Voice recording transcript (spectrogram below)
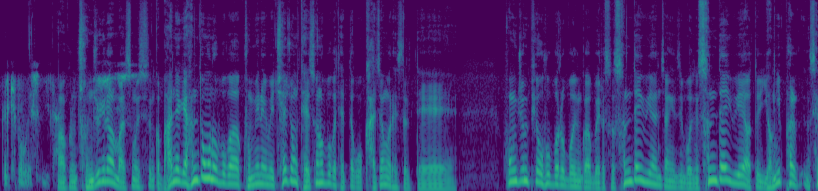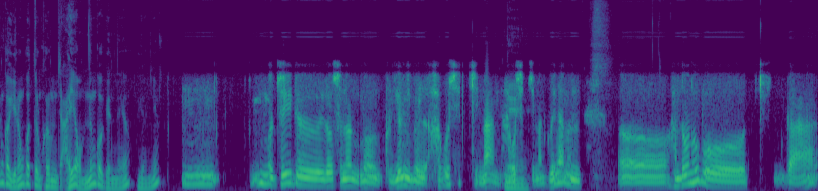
그렇게 보고 있습니다. 아, 그럼 존중이라는 말씀을 하셨으니까 만약에 한동훈 후보가 국민의힘의 최종 대선 후보가 됐다고 가정을 했을 때 홍준표 후보를 보니까 뭐 이래서 선대위원장인지 뭐지 선대위에 어떤 영입할 생각 이런 것들은 그러면 이제 아예 없는 거겠네요, 위원님? 음, 뭐 저희들로서는 뭐 그 영입을 하고 싶지만 하고 네. 싶지만 왜냐하면 어 한동훈 후보가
